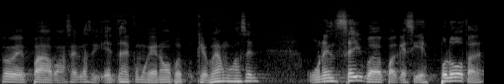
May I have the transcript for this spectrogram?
pues, para, hacerlo así. Entonces, como que no, pues, ¿qué vamos a hacer? Una en Ceiba para que si explota,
